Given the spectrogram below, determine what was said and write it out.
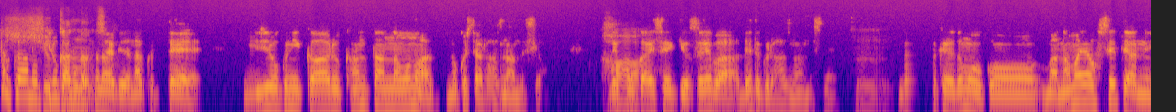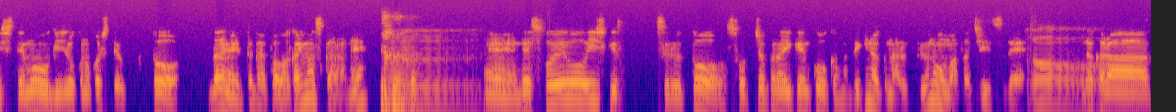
全くあの記録が残ってないわけじゃなくて、議事録に代わる簡単なものは残してあるはずなんですよ。で、はあ公開請求すれば出てくるはずなんですね。うんだけれども、こう、まあ、名前を伏せてあるにしても、議事録残しておくと、誰が言ったかやっぱ分かりますからね。うん えーで、それを意識すると、率直な意見交換ができなくなるっていうのもまた事実で。だから、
